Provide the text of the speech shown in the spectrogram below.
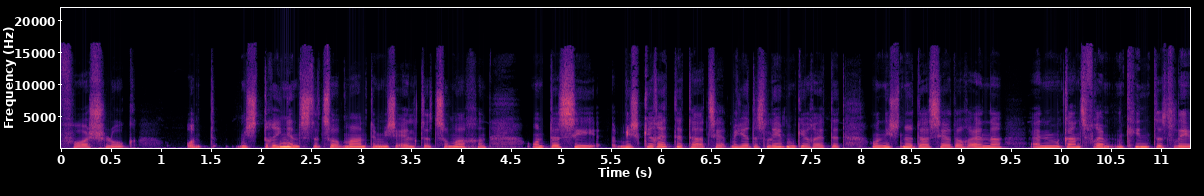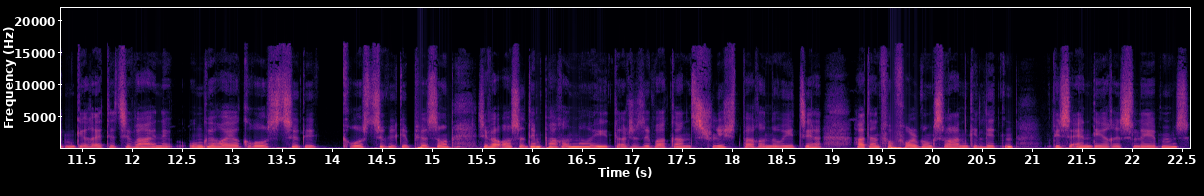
vorschlug. Und mich dringendst dazu mahnte, mich älter zu machen und dass sie mich gerettet hat. Sie hat mir ja das Leben gerettet. Und nicht nur das, sie hat auch einer, einem ganz fremden Kind das Leben gerettet. Sie war eine ungeheuer großzügige großzügige Person. Sie war außerdem paranoid, also sie war ganz schlicht paranoid. Sie hat an Verfolgungswahn gelitten bis Ende ihres Lebens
